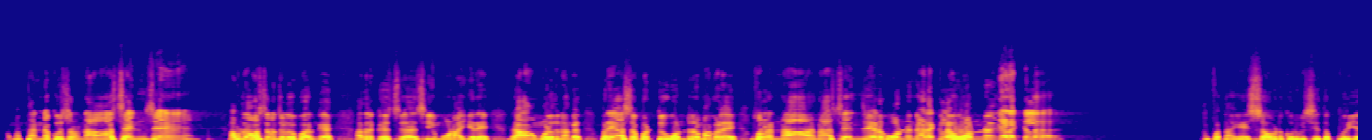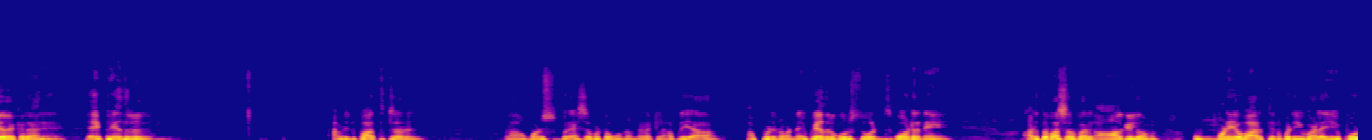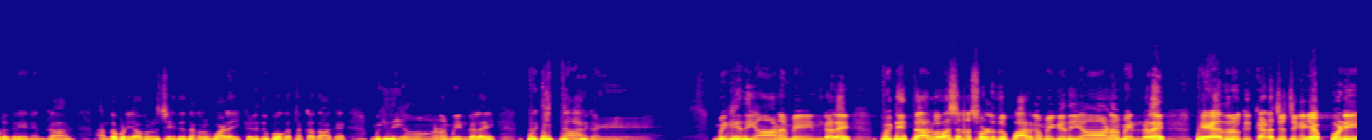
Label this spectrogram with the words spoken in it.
அவன் தன்னை குறிச்சு நான் செஞ்சேன். அப்படிதான் வசனம் சொல்லுது பாருங்க. அதற்கு சீமோன் ஐயரே ராம் பொழுது நாங்கள் பிரயாசப்பட்டு ஒன்று மகளே சொல்ல நான் நான் செஞ்சேன் எனக்கு ஒன்றும் நடக்கல ஒன்றும் கிடக்கல அப்போ தான் ஏசு அவனுக்கு ஒரு விஷயத்தை புரிய வைக்கிறாரு. ஏய் பேதரு. அப்படின்னு பார்த்துட்டாரு. ராமனுஷ் பிரயாசப்பட்ட ஒன்றும் கிடக்கல அப்படியா? அப்படின்னு உடனே பேதருக்கு ஒரு ஸ்டோன் உடனே. அடுத்த வாசல் பாருங்க ஆகிலும் உம்முடைய வார்த்தையின்படி வலையை போடுகிறேன் என்றார். அந்தபடி அவர்கள் செய்து தங்கள் வலை கெழுது போகத்தக்கதாக மிகுதியான மீன்களை பிடித்தார்கள். மிகுதியான மீன்களை பிடித்தார்கள். வசனம் சொல்லுது பாருங்க மிகுதியான மீன்களை பேதருக்கு கிடைச்சிச்சுங்க எப்படி?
